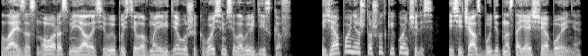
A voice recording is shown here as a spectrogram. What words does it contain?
Лайза снова рассмеялась и выпустила в моих девушек восемь силовых дисков. Я понял, что шутки кончились, и сейчас будет настоящая бойня.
